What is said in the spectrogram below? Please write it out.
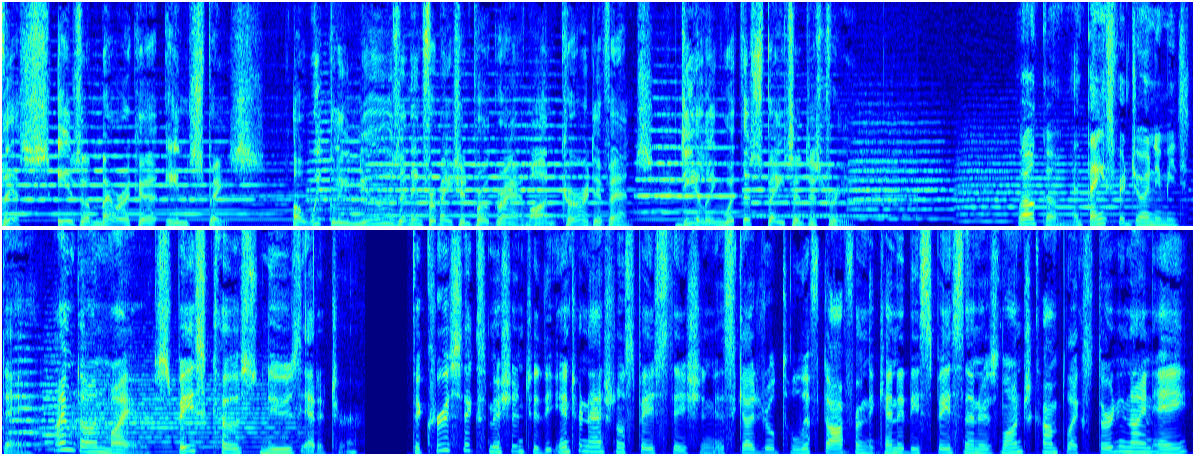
This is America in Space, a weekly news and information program on current events dealing with the space industry. Welcome, and thanks for joining me today. I'm Don Meyer, Space Coast News Editor. The Crew 6 mission to the International Space Station is scheduled to lift off from the Kennedy Space Center's Launch Complex 39A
